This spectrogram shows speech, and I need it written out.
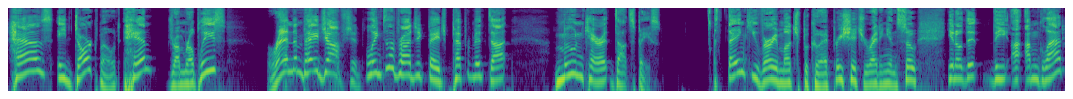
has a dark mode and drumroll please, random page option. Link to the project page, peppermint.mooncarrot.space. Thank you very much, Baku. I appreciate you writing in. So, you know, the the I'm glad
